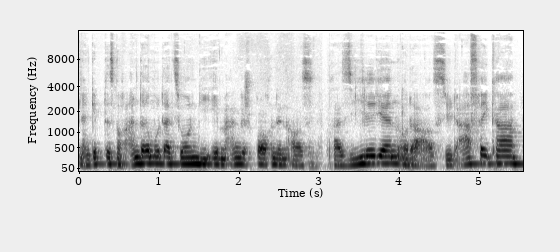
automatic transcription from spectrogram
Dann gibt es noch andere Mutationen, die eben angesprochenen aus Brasilien oder aus Südafrika.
